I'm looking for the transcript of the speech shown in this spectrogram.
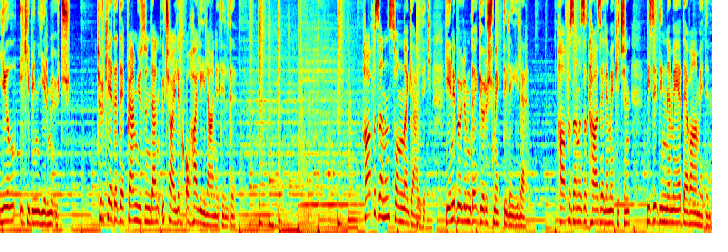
Yıl 2023. Türkiye'de deprem yüzünden 3 aylık OHAL ilan edildi. Hafızanın sonuna geldik. Yeni bölümde görüşmek dileğiyle. Hafızanızı tazelemek için bizi dinlemeye devam edin.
